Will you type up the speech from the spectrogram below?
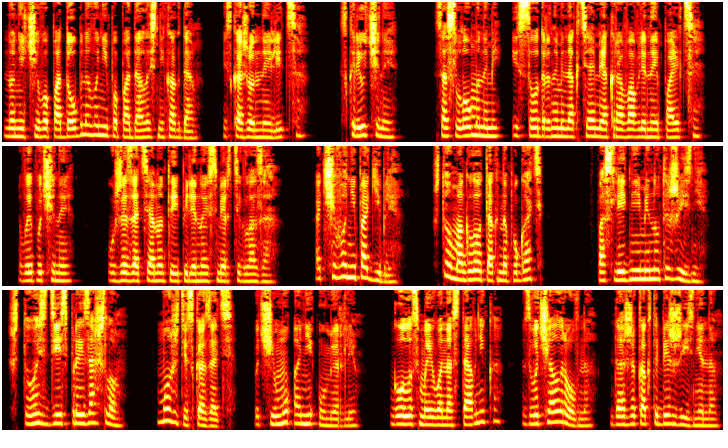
но ничего подобного не попадалось никогда. Искаженные лица, скрюченные, со сломанными и содранными ногтями окровавленные пальцы, выпученные, уже затянутые пеленой смерти глаза. Отчего не погибли? Что могло так напугать в последние минуты жизни? Что здесь произошло? Можете сказать, почему они умерли? Голос моего наставника звучал ровно, даже как-то безжизненно.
